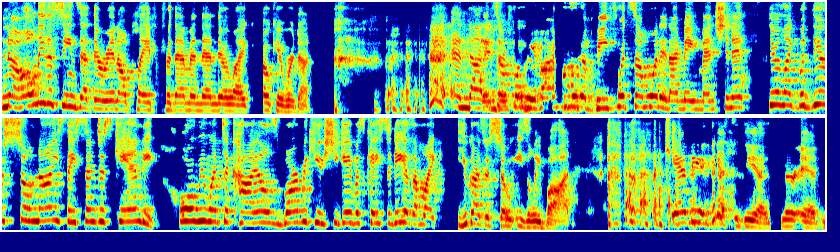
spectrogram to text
No, only the scenes that they're in. I'll play it for them, and then they're like, "Okay, we're done." and not it's so funny. If I want to beef with someone and I may mention it, they're like, "But they're so nice. They sent us candy." Or we went to Kyle's barbecue. She gave us quesadillas. I'm like, "You guys are so easily bought." candy and quesadillas. You're in.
